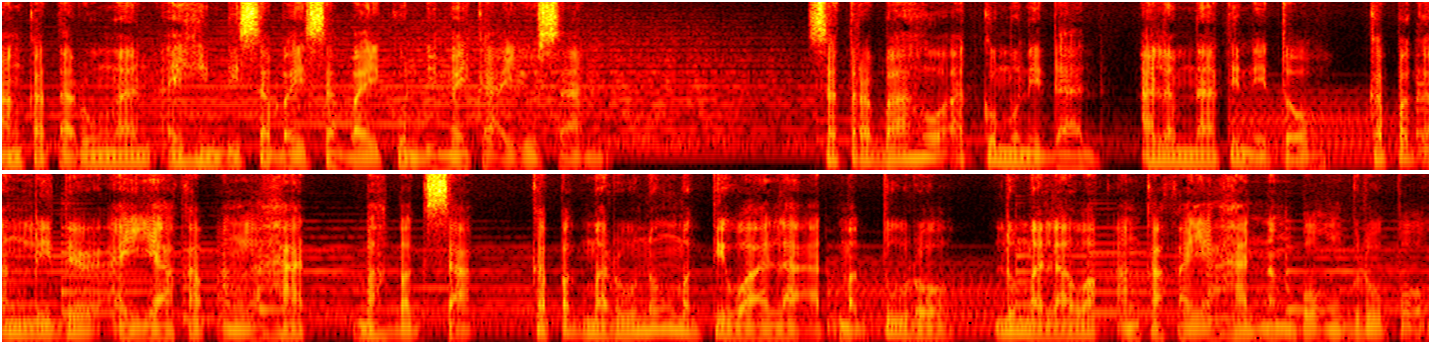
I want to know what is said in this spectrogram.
Ang katarungan ay hindi sabay-sabay kundi may kaayusan. Sa trabaho at komunidad, alam natin ito, kapag ang leader ay yakap ang lahat, bahbagsak. Kapag marunong magtiwala at magturo, lumalawak ang kakayahan ng buong grupo.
